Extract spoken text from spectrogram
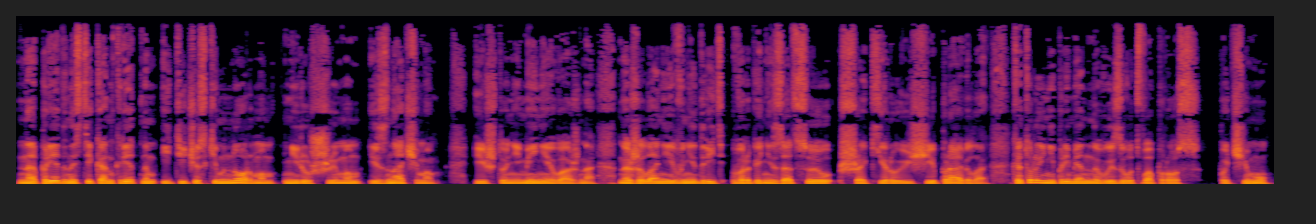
на преданности конкретным этическим нормам, нерушимым и значимым, и, что не менее важно, на желании внедрить в организацию шокирующие правила, которые непременно вызовут вопрос «почему?».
